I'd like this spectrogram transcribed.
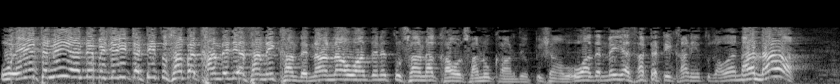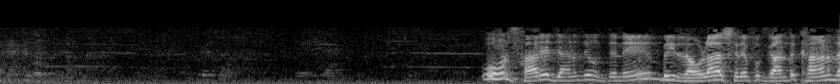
وہ یہ تو نہیں آتے بھی جی ٹٹی تسا پہ کھانے جی اصا نہیں کھانے نہ نہ، وہ آتے نے تسا نہ کھاؤ، سانو کھان دو پیچھا وہ آتے نہیں اصا ٹٹی کھانی تسا نہ نہ۔ وہ ہوں سارے جانتے ہوں نے بھی رولا صرف گند کھان د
